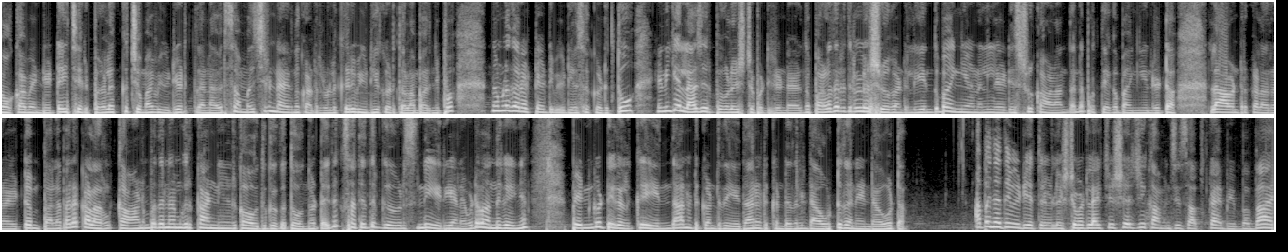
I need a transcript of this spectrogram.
നോക്കാൻ വേണ്ടിയിട്ട് ഈ ചെരുപ്പുകളൊക്കെ ചുമ്മാ വീഡിയോ എടുത്തതാണ്. അവർ സമ്മതിച്ചിട്ടുണ്ടായിരുന്നു. കടലുള്ളിൽ കയറി വീഡിയോ ഒക്കെ എടുത്തോളാൻ പറഞ്ഞപ്പോൾ നമ്മൾ കറക്റ്റായിട്ട് വീഡിയോസൊക്കെ എടുത്തു. എനിക്ക് എല്ലാ ചെരുപ്പുകളും ഇഷ്ടപ്പെട്ടിട്ടുണ്ടായിരുന്നു. പലതരത്തിലുള്ള ഷൂ കണ്ടില്ലേ? എന്ത് ഭംഗിയാണെങ്കിലും ലേഡീസ് ഷൂ കാണാൻ തന്നെ പ്രത്യേക ഭംഗിയുണ്ട് കേട്ടോ. ലാവണ്ടർ കളറായിട്ടും പല പല കളർ കാണുമ്പോൾ തന്നെ നമുക്കൊരു കണ്ണിനൊരു കൗതുകമൊക്കെ തോന്നും കേട്ടോ. ഇത് സത്യത്തിൽ ഗേൾസിന്റെ ഏരിയയാണ് ഇവിടെ വന്നു കഴിഞ്ഞാൽ പെൺകുട്ടികൾക്ക് എന്താണ് എടുക്കേണ്ടത് ഏതാണ് എടുക്കേണ്ടതെന്ന് ഡൗട്ട് തന്നെ ഉണ്ടാവും കേട്ടോ. അപ്പോൾ ഇന്നത്തെ വീഡിയോ എത്രയുള്ളൂ ഇഷ്ടപ്പെട്ട ലൈക്ക് ഷെയർ ചെയ്യുക കമന്റ് ചെയ്യുക സബ്സ്ക്രൈബ് ചെയ്യുക. ബൈ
